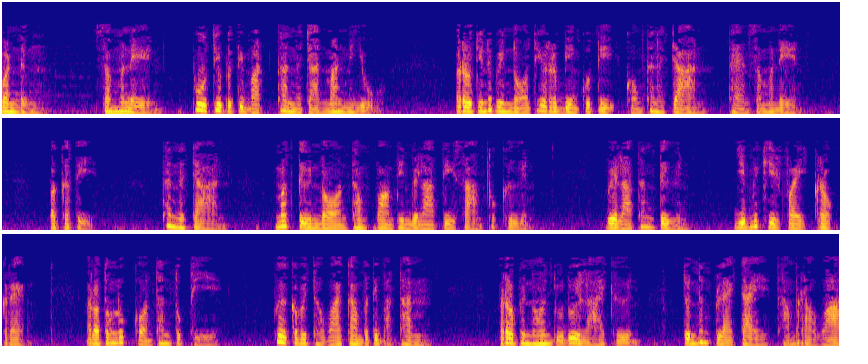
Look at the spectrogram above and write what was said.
วันหนึ่งสมณเณรผู้ที่ปฏิบัติท่านอาจารย์มั่นไม่อยู่ เราจึงได้ไปนอนที่ระเบียงกุฏิของท่านอาจารย์ แทนสมณเณรปกติ ท่านอาจารย์ มักตื่นนอนทำความผิดเวลาตีสามทุกคืน เวลาท่านตื่น ยิบไม่ขีดไฟกรอกแกรก เราต้องลุกก่อนท่านทุกที เพื่อก็ไปถวายการปฏิบัติท่าน เราไปนอนอยู่ด้วยหลายคืน จนท่านแปลกใจถามเราว่า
